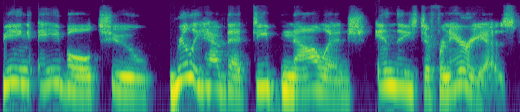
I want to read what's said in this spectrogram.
being able to really have that deep knowledge in these different areas.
